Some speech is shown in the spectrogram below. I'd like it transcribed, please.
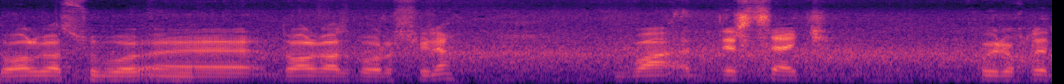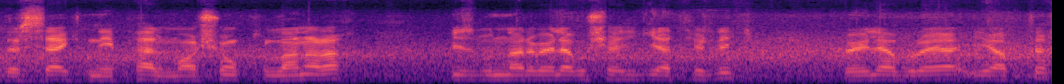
doğalgaz su e, doğalgaz borusuyla dirsek kuyruklu dirsek nipel moşon kullanarak biz bunları böyle bu şekilde getirdik. Böyle buraya yaptık.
